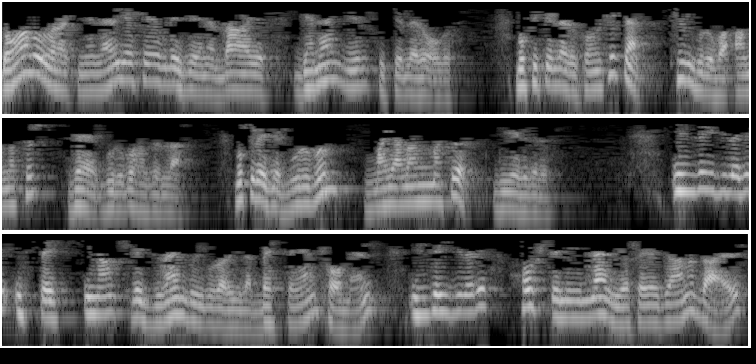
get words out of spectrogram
doğal olarak neler yaşayabileceğine dair genel bir fikirleri olur. Bu fikirleri konuşurken tüm gruba anlatır ve grubu hazırlar. Bu sürece grubun mayalanması diyebiliriz. İzleyicileri istek, inanç ve güven duygularıyla besleyen şovmen, izleyicileri hoş deneyimler yaşayacağına dair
